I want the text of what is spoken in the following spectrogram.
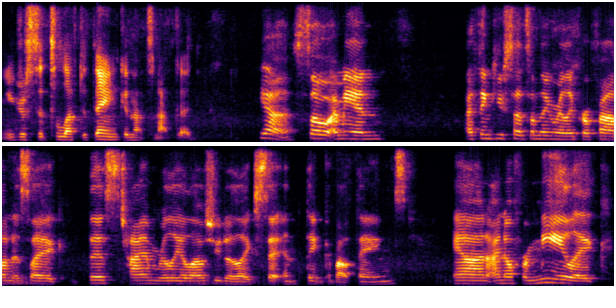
you just sit to left to think and that's not good Yeah. So, I mean, I think you said something really profound. It's like this time really allows you to like sit and think about things. And I know for me, like,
